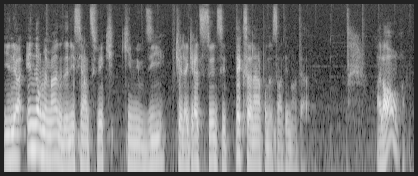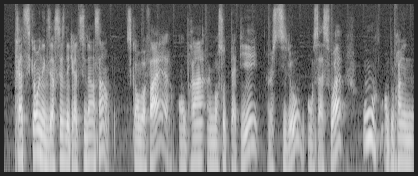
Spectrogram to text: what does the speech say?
Il y a énormément de données scientifiques qui nous disent que la gratitude, c'est excellent pour notre santé mentale. Alors, pratiquons un exercice de gratitude ensemble. Ce qu'on va faire, on prend un morceau de papier, un stylo, on s'assoit, ou on peut, prendre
